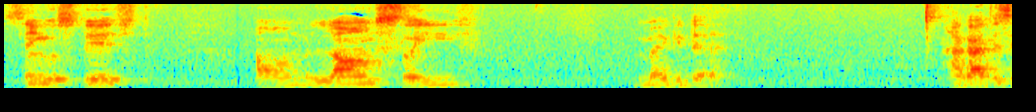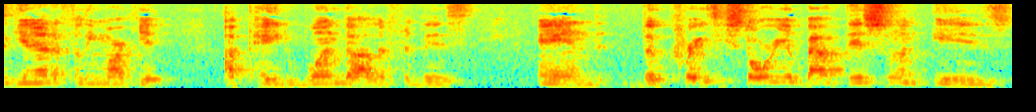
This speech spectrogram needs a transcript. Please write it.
Single stitched, um, long sleeve, Megadeth. I got this again at a flea market. I paid one dollar for this. And the crazy story about this one is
